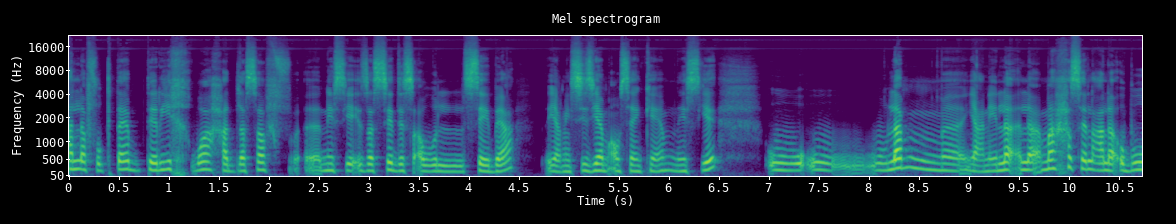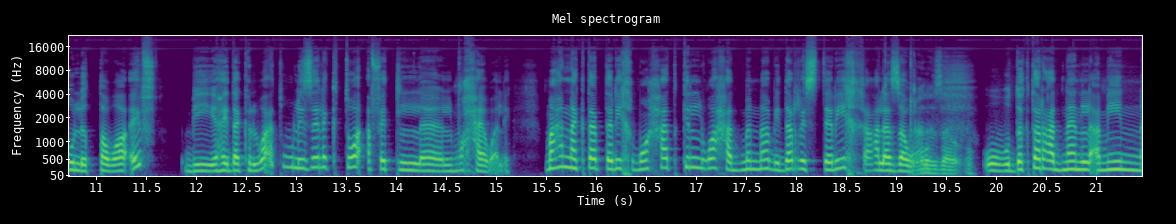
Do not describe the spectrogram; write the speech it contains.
ألفوا كتاب تاريخ واحد لصف ناسية إذا السادس أو السابع يعني سيزيام أو سانكام ناسية ولم يعني لا, لا ما حصل على قبول الطوائف بهيداك الوقت ولذلك توقفت المحاولة. ما عندنا كتاب تاريخ موحد كل واحد منا بيدرس تاريخ على ذوقه. على ذوقه. والدكتور عدنان الأمين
